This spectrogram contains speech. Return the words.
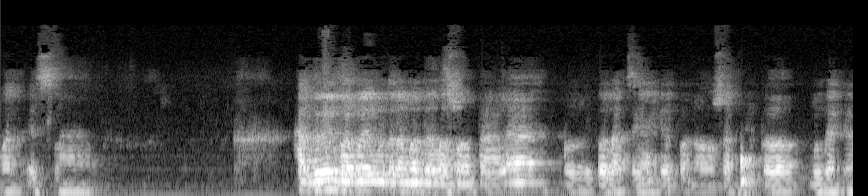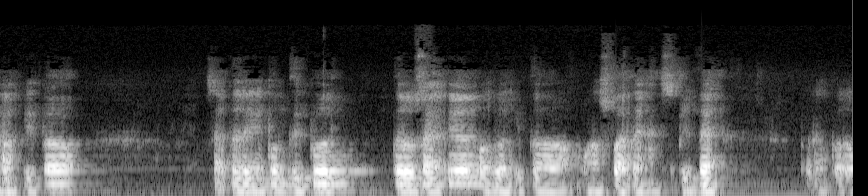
wal Islam. Hadirin Bapak Ibu dalam Allah SWT Kita laksanakan pengawasan kita Menggagarah kita. Saat hari pun tribun Terus akhir Moga kita Mengasfatihah sepindah Para para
